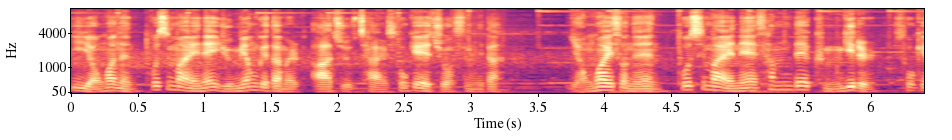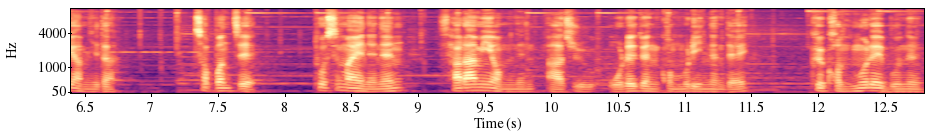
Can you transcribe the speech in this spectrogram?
이 영화는 토시마엔의 유명 괴담을 아주 잘 소개해 주었습니다. 영화에서는 토시마엔의 3대 금기를 소개합니다. 첫 번째, 토시마엔에는 사람이 없는 아주 오래된 건물이 있는데 그 건물의 문은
